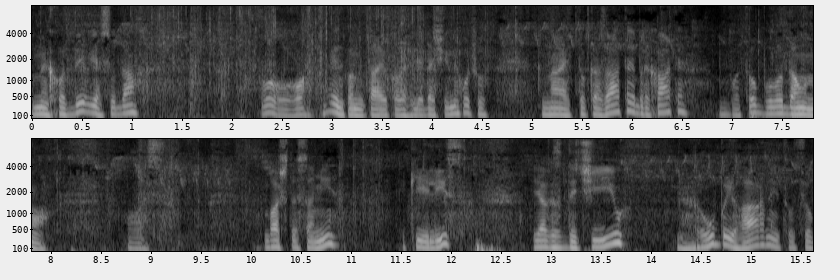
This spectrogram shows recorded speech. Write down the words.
Не ходив я сюди. Ого, я не пам'ятаю, коли глядачі. Не хочу навіть то казати, брехати, бо то було давно. Ось. Бачите самі, який ліс, як з дичів. Грубий, гарний, тут все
